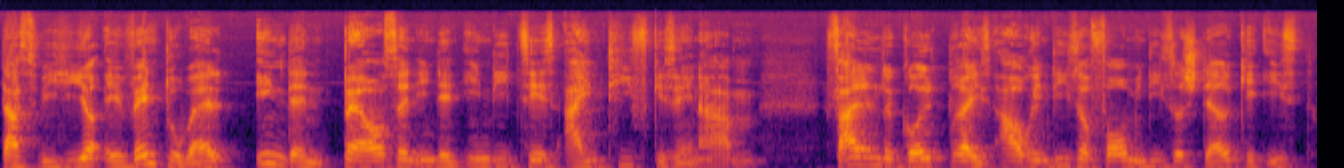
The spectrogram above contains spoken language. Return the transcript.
dass wir hier eventuell in den Börsen, in den Indizes ein Tief gesehen haben. Fallender Goldpreis, auch in dieser Form, in dieser Stärke, ist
